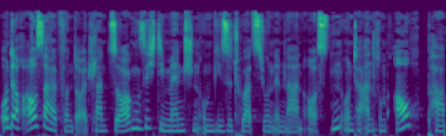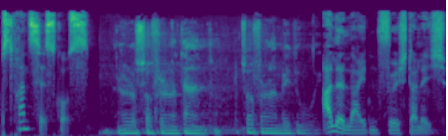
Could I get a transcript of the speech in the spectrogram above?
Und auch außerhalb von Deutschland sorgen sich die Menschen um die Situation im Nahen Osten, unter anderem auch Papst Franziskus. Alle leiden fürchterlich,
